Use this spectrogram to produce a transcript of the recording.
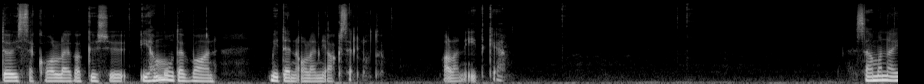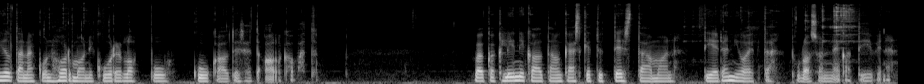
Töissä kollega kysyy ihan muuten vaan, miten olen jaksellut. Alan itkeä. Samana iltana, kun hormonikuuri loppuu, kuukautiset alkavat. Vaikka klinikalta on käsketty testaamaan, tiedän jo, että tulos on negatiivinen.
